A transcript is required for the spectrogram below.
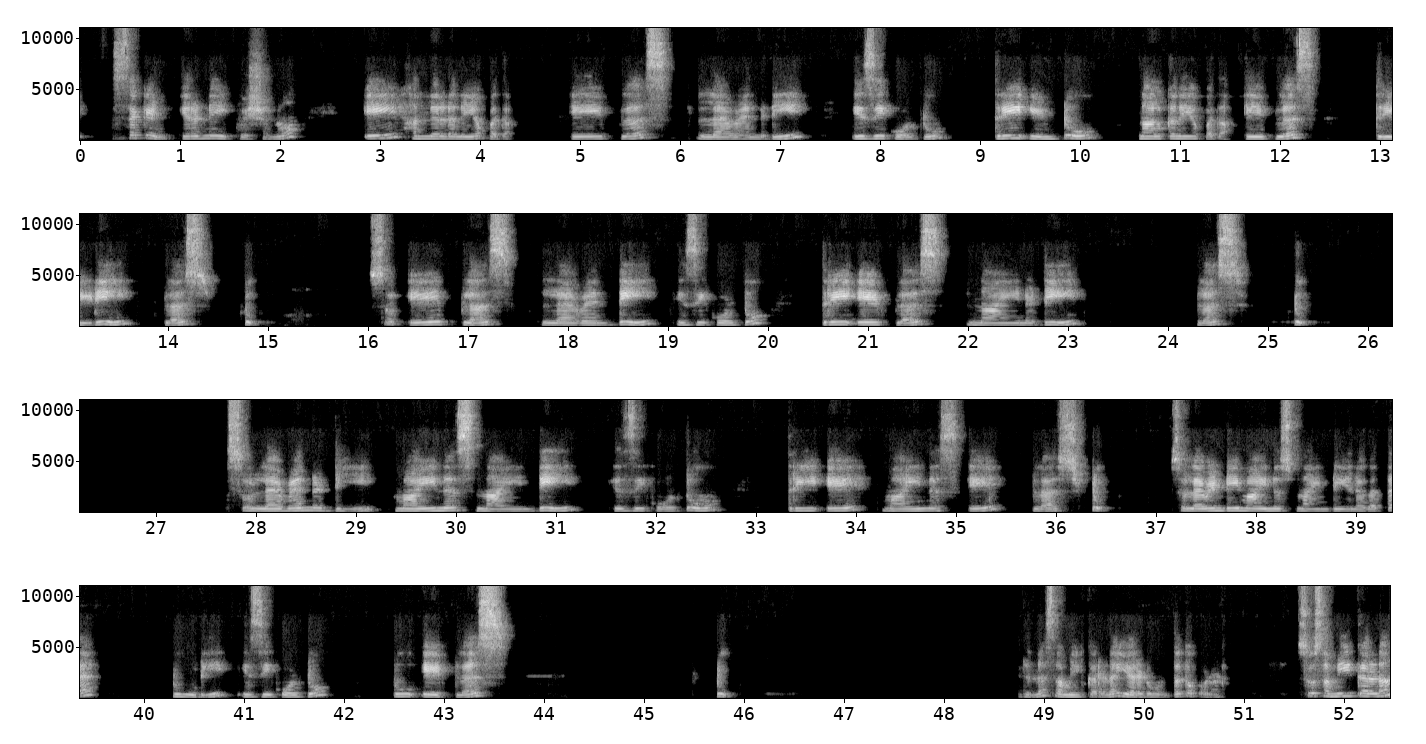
ಸೆಕೆಂಡ್ ಎರಡನೇ ಇಕ್ವೇಶನ್ ಎ ಹನ್ನೆರಡನೆಯ ಪದ. A plus eleven D is equal to three into ನಾಲ್ಕನೆಯ ಪದ. A plus three D plus two so A plus eleven D is equal to three A plus nine D plus two So 11D minus 9D is equal to 3A minus A plus 2. So 11D minus 9D ಏನಾಗತ್ತೆ 2D is equal to 2A plus 2. ಇದನ್ನ ಸಮೀಕರಣ ಎರಡು ಅಂತ ತಗೊಳ್ಳೋಣ so ಸಮೀಕರಣ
